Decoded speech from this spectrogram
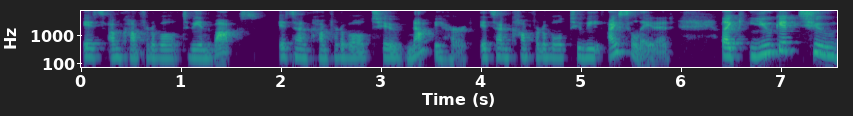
it's uncomfortable to be in the box. It's uncomfortable to not be heard. It's uncomfortable to be isolated. Like you get to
